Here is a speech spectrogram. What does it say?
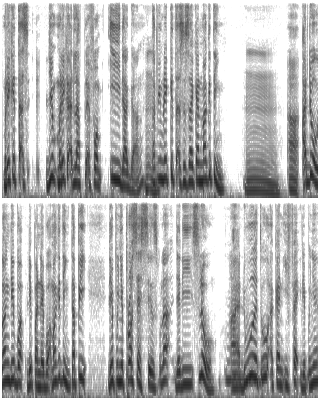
Mereka tak dia mereka adalah platform e-dagang hmm. tapi mereka tak selesaikan marketing. Hmm. Ah, ada orang dia buat dia pandai buat marketing tapi dia punya proses sales pula jadi slow. Ah, dua tu akan effect dia punya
